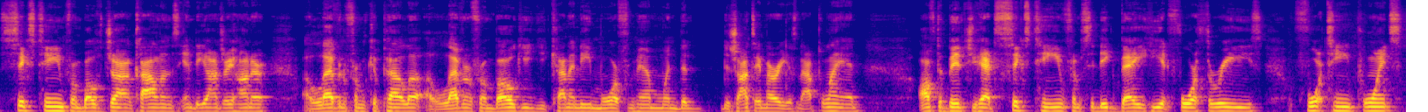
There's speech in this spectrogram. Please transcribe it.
16 from both John Collins and DeAndre Hunter, 11 from Capela, 11 from Bogey. You kind of need more from him when the DeJounte Murray is not playing. Off the bench, you had 16 from Saddiq Bey. He had four threes, 14 points,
